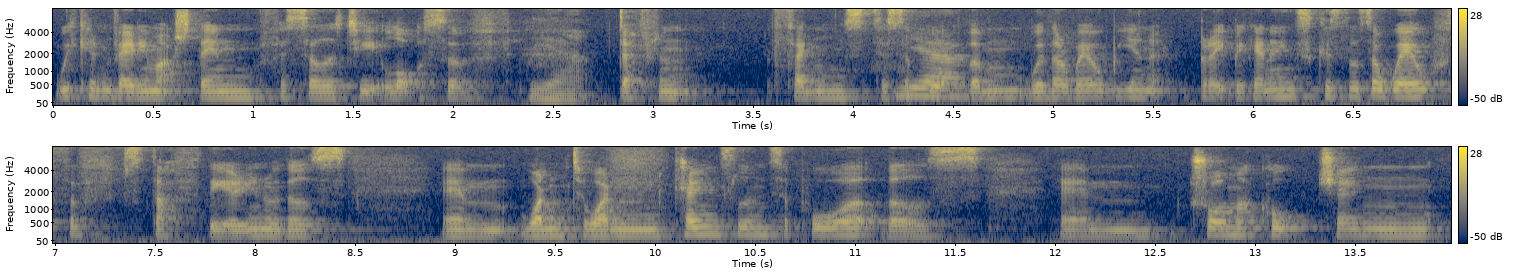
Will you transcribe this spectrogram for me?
we can very much then facilitate lots of Yeah. different things to support Yeah. them with their well-being at Bright Beginnings because there's a wealth of stuff there. You know, there's um, one-to-one counselling support. There's um, trauma coaching.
